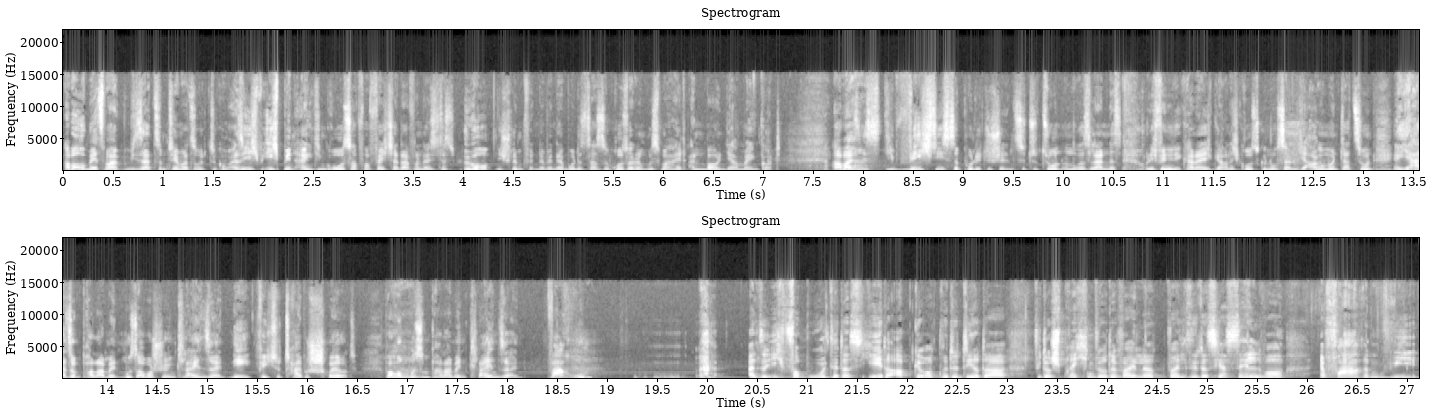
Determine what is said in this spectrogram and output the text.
Aber um jetzt mal, wie gesagt, zum Thema zurückzukommen. Also ich, ich bin eigentlich ein großer Verfechter davon, dass ich das überhaupt nicht schlimm finde. Wenn der Bundestag so groß wird, dann muss man halt anbauen, ja mein Gott. Aber Ja. es ist die wichtigste politische Institution unseres Landes und ich finde, die kann eigentlich gar nicht groß genug sein. Und die Argumentation, ja, ja so ein Parlament muss aber schön klein sein. Nee, finde ich total bescheuert. Warum Ja. muss ein Parlament klein sein? Warum? Also ich vermute, dass jeder Abgeordnete dir da widersprechen würde, weil, er, weil sie das ja selber erfahren, wie,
